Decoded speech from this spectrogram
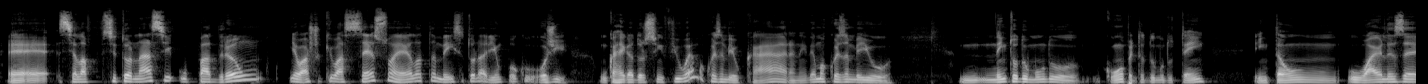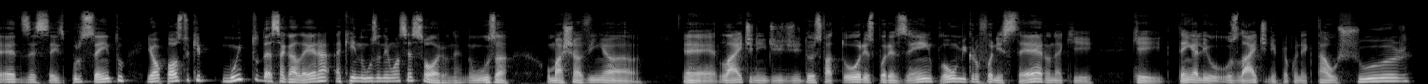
é, se ela se tornasse o padrão, eu acho que o acesso a ela também se tornaria um pouco. Hoje, um carregador sem fio é uma coisa meio cara, né? é uma coisa meio. Nem todo mundo compra, nem todo mundo tem. Então, o wireless é, é 16%, e eu aposto que muito dessa galera é quem não usa nenhum acessório, né? Não usa uma chavinha é, Lightning de, de, dois fatores, por exemplo, ou um microfone externo, né? Que, que tem ali os Lightning para conectar o Shure.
